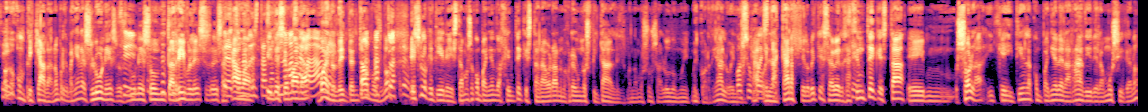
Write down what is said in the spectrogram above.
poco complicada, ¿no? Porque mañana es lunes, los Sí. lunes son terribles, se acaba estás fin de semana. Bueno, lo intentamos, ¿no? Claro. Eso es lo que tiene. Estamos acompañando a gente que estará ahora a lo mejor en un hospital. Les mandamos un saludo muy, muy cordial. O en, Por la, ca- o supuesto. en la cárcel, o vete a saber. O sea, Sí. gente que está eh, sola y que y tiene la compañía de la radio y de la música, ¿no?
